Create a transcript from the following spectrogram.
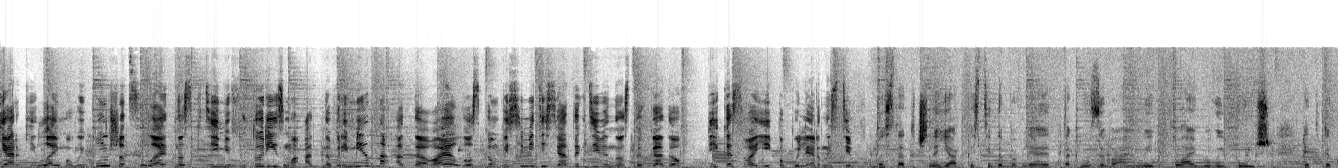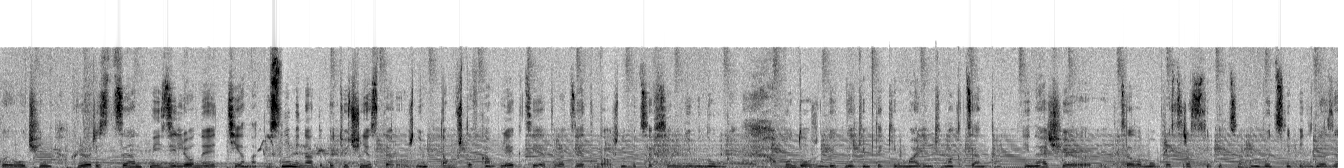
Яркий лаймовый пунш отсылает нас к теме футуризма, одновременно отдавая лоском 80-х 90-х годов пика своей популярности. Достаточно яркости добавляет так называемый лаймовый пунш. Это такой очень флуоресцентный зеленый оттенок. Но с ними надо быть очень осторожным, потому что в комплекте этого цвета должно быть совсем немного. Он должен быть неким таким маленьким акцентом. Иначе в целом образ рассыпется, он будет слепить глаза.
